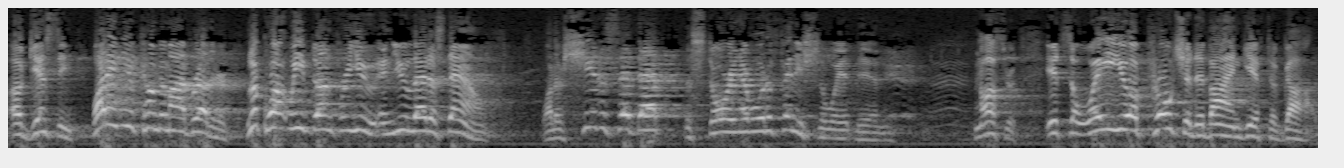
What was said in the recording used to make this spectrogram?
against him. Why didn't you come to my brother? Look what we've done for you, and you let us down. What if she had said that? The story never would have finished the way it did. No, sir. It's the way you approach a divine gift of God.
